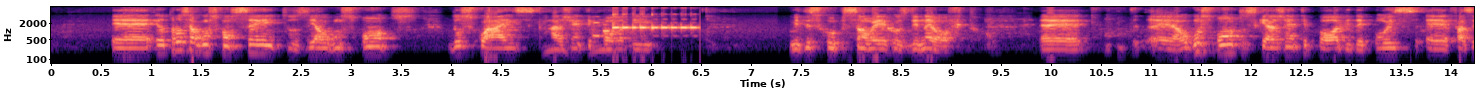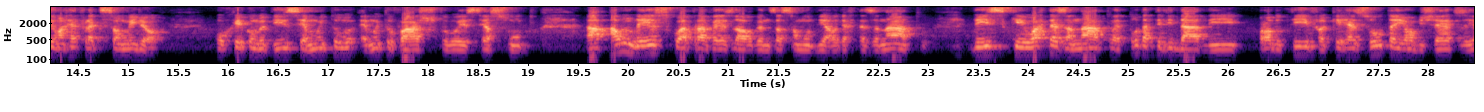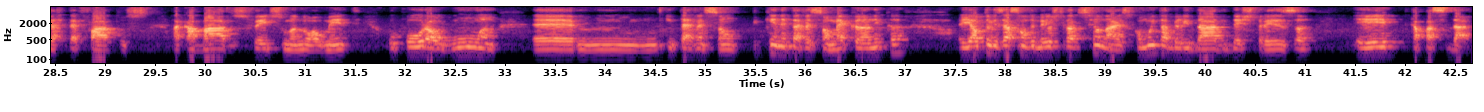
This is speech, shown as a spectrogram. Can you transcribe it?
É, eu trouxe alguns conceitos e alguns pontos dos quais a gente pode, me desculpe, são erros de neófito. É, é, alguns pontos que a gente pode depois é, fazer uma reflexão melhor, porque, como eu disse, é muito, é muito vasto esse assunto. A, Unesco, através da Organização Mundial de Artesanato, diz que o artesanato é toda atividade produtiva que resulta em objetos e artefatos acabados, feitos manualmente, ou por alguma é, intervenção, pequena intervenção mecânica, e a utilização de meios tradicionais, com muita habilidade, destreza e capacidade.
